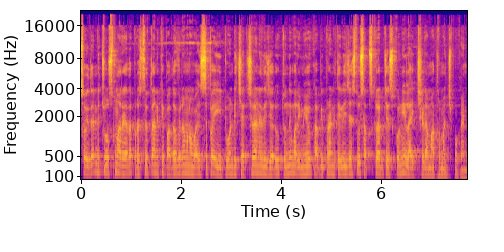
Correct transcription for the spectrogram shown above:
సో ఇదండి చూస్తున్నారు కదా ప్రస్తుతానికి పదవి విరమణ వయసుపై ఇటువంటి చర్చలు అనేది జరుగుతుంది. మరి మీ యొక్క అభిప్రాయాన్ని తెలియజేస్తూ సబ్స్క్రైబ్ చేసుకొని లైక్ చేయడం మాత్రం మర్చిపోకండి.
